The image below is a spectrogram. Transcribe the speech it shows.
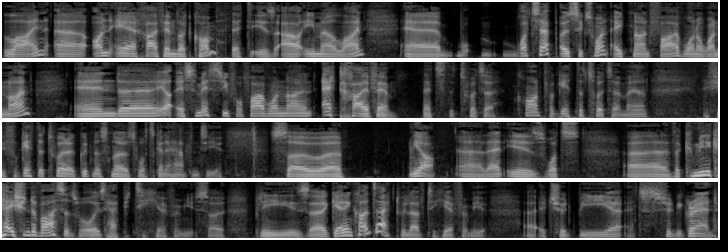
line uh, on air chaifm.com. That is our email line. Uh, WhatsApp 061 895 1019. And uh, yeah, SMS 34519 at ChaiFM. That's the Twitter. Can't forget the Twitter, man. If you forget the Twitter, goodness knows what's going to happen to you. So, uh, yeah, uh, that is what's uh, the communication devices. We're always happy to hear from you. So please uh, get in contact. We love to hear from you. Uh, it should be uh, it should be grand.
